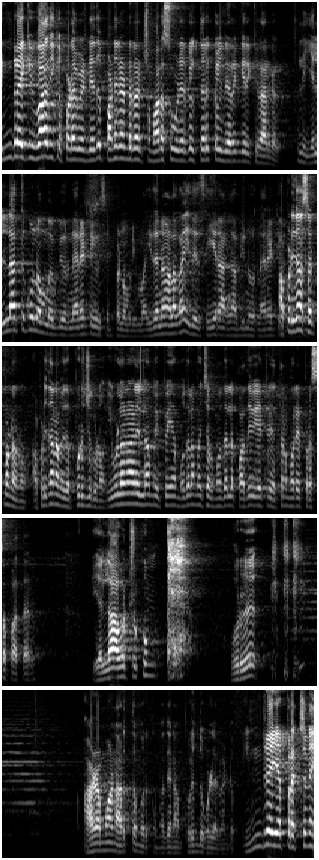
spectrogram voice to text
இன்றைக்கு விவாதிக்கப்பட வேண்டியது பன்னிரெண்டு லட்சம் அரசு ஊழியர்கள் தெருக்களில் இறங்கி இருக்கிறார்கள் இல்லை எல்லாத்துக்கும் நம்ம இப்படி ஒரு நெரேட்டிவ் செட் பண்ண முடியுமா? இதனால தான் இதை செய்கிறாங்க அப்படின்னு ஒரு நெரேட்டிவ் அப்படி தான் செட் பண்ணணும். அப்படி தான் நம்ம இதை புரிஞ்சுக்கணும். இவ்வளோ நாள் இல்லாமல் இப்போ ஏன் முதலமைச்சர் முதல்ல பதவியேற்று எத்தனை முறை பிரச பார்த்தாரு? எல்லாவற்றுக்கும் ஒரு ஆழமான அர்த்தம் இருக்கும். அதை நாம் புரிந்து கொள்ள வேண்டும். இன்றைய பிரச்சனை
